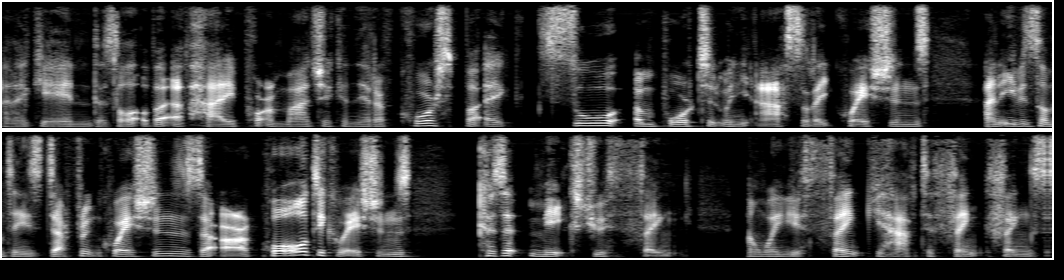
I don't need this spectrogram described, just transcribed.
And again, there's a little bit of Harry Potter magic in there, of course, but it's so important when you ask the right questions and even sometimes different questions that are quality questions because it makes you think. And when you think, you have to think things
